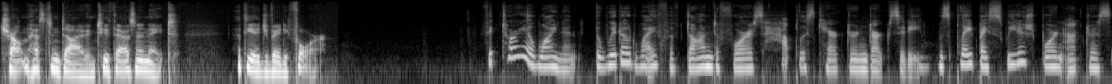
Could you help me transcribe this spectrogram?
Charlton Heston died in 2008 at the age of 84. Victoria Winant, the widowed wife of Don DeFore's hapless character in Dark City, was played by Swedish born actress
